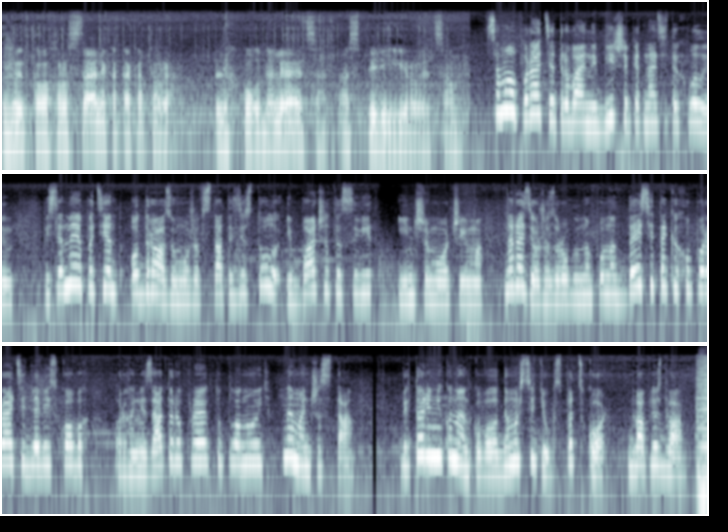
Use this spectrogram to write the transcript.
жидкого хрусталика, та, которая легко удаляется, аспирируется. Сама операція триває не більше 15 хвилин. Після неї пацієнт одразу може встати зі столу і бачити світ іншими очима. Наразі вже зроблено понад 10 таких операцій для військових. Організатори проєкту планують не менше 100. Вікторія Ніконенко, Володимир Ситюк, спецкор 2+,2.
